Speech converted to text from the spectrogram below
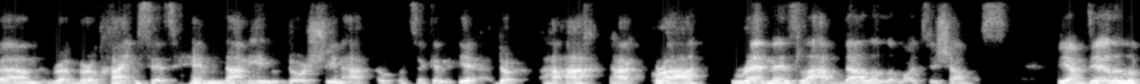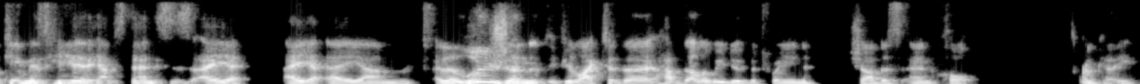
Um, Reb Chaim says, Hem nami dorshin ha, one second, yeah, hakra lahavdala Shabbos. The Abdel Elohim is here. You understand this is a a, a um, an allusion, if you like, to the Havdalah we do between Shabbos and Chol. Okay.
